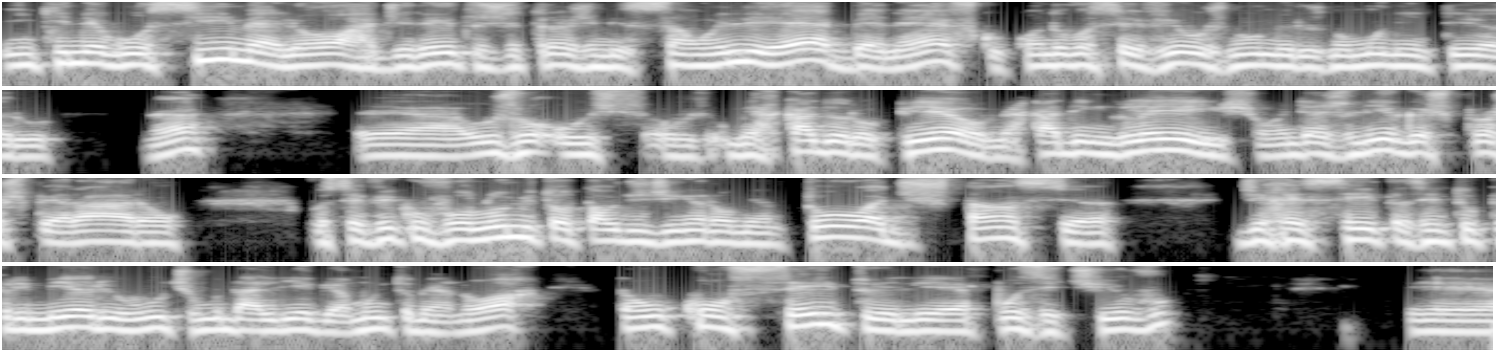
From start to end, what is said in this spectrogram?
em que negocie melhor direitos de transmissão, ele é benéfico. Quando você vê os números no mundo inteiro, né? É, os, os, o mercado europeu, o mercado inglês, onde as ligas prosperaram, você vê que o volume total de dinheiro aumentou, a distância de receitas entre o primeiro e o último da liga é muito menor. Então, o conceito ele é positivo. É,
